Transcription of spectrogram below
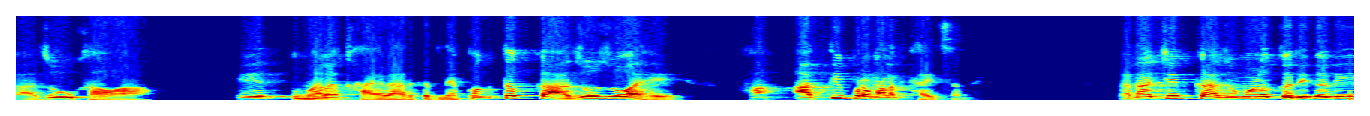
काजू खावा. हे तुम्हाला खायला हरकत नाही. फक्त काजू जो आहे हा अति प्रमाणात खायचा नाही. कदाचित काजूमुळे कधी कधी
